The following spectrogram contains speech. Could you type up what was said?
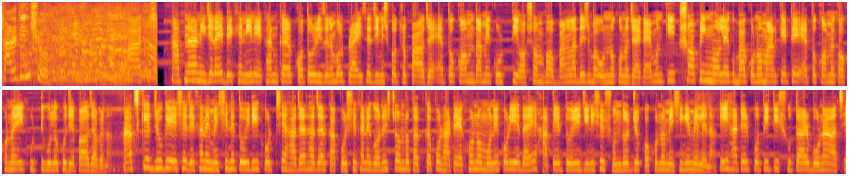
সাড়ে তিনশো? আচ্ছা। আপনারা নিজেরাই দেখে নিন এখানকার কত রিজনেবল প্রাইসে জিনিসপত্র পাওয়া যায়। এত কম দামে কুর্তি অসম্ভব। বাংলাদেশ বা অন্য কোনো জায়গায়, এমনকি শপিং মলে বা কোনো মার্কেটে এত কমে কখনো এই কুর্তিগুলো খুঁজে পাওয়া যাবে না। আজকের যুগে এসে যেখানে মেশিনে তৈরি করছে হাজার হাজার কাপড়, সেখানে গণেশচন্দ্র তাঁত কাপড় হাটে এখনও মনে করিয়ে দেয়, হাতের তৈরি জিনিসের সৌন্দর্য কখনো মেশিনে মেলে না। এই হাটের প্রতিটি সুতার বোনা আছে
